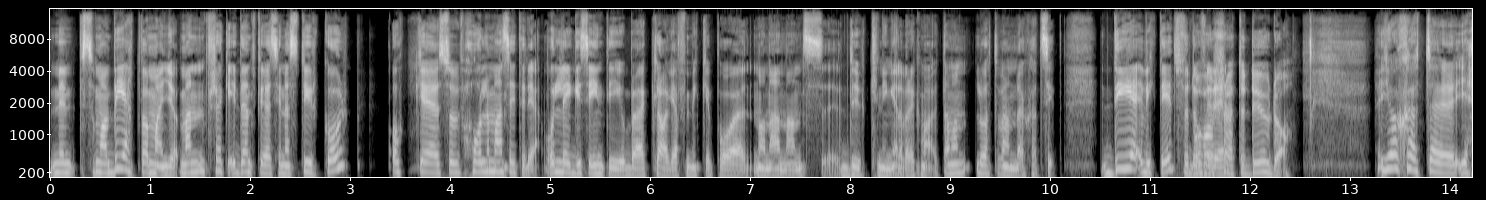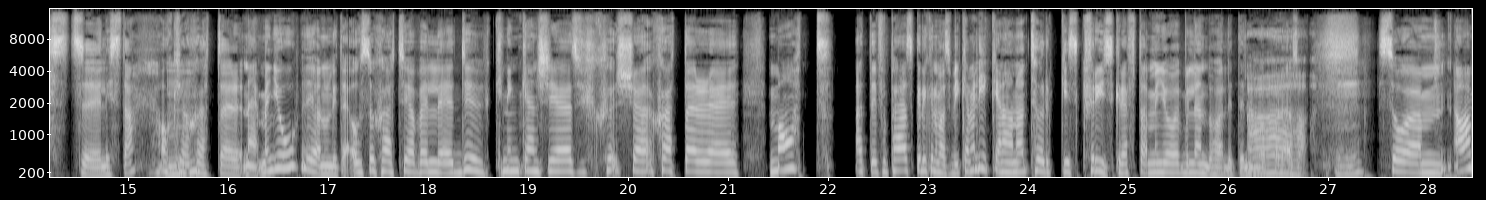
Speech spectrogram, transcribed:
men så man vet vad man gör. Man försöker identifiera sina styrkor. Och eh, så håller man sig till det och lägger sig inte i och börjar klaga för mycket på någon annans eh, dukning eller vad det kan vara. Utan man låter varandra sköta sitt. Det är viktigt. För då och vad det... sköter du då? Jag sköter gästlista och jag sköter, nej men jo det gör jag nog lite. Och så sköter jag väl eh, dukning kanske, jag skö- skö- sköter mat. Att det för Per skulle kunna vara så, vi kan väl lika gärna ha någon turkisk fryskräfta men jag vill ändå ha lite nivå på det. Alltså. Mm. Så, um, ja,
